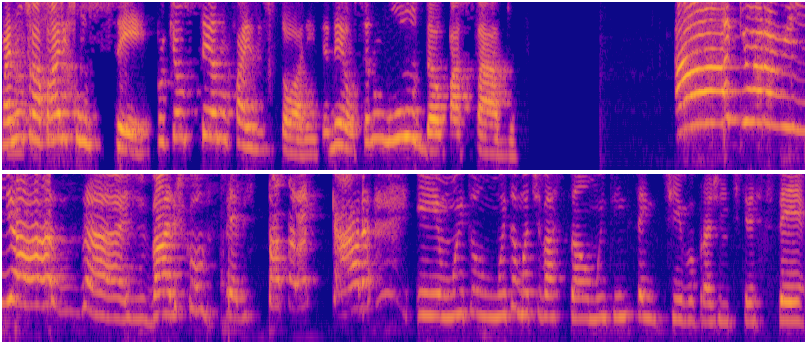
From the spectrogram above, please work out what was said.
Mas não trabalhe com C, porque o C não faz história, entendeu? Você não muda o passado. Ah, que maravilhosas! Vários conselhos, topa na cara e muito, muita motivação, muito incentivo para a gente crescer.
